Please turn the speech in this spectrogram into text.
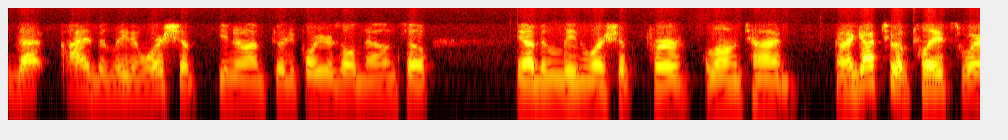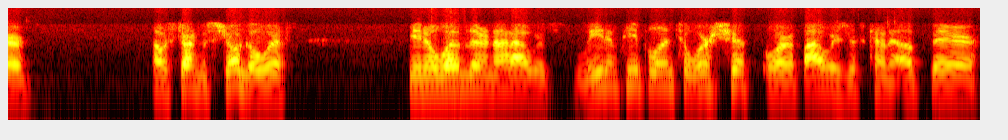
that I had been leading worship. You know, I'm 34 years old now. And so, you know, I've been leading worship for a long time. And I got to a place where I was starting to struggle with, you know, whether or not I was leading people into worship or if I was just kind of up there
